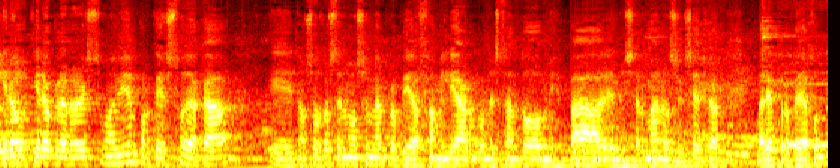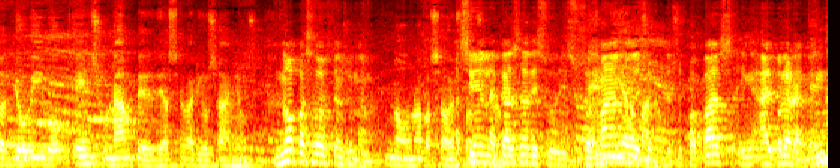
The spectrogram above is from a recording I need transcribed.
quiero, quiero aclarar esto muy bien porque esto de acá eh, nosotros tenemos una propiedad familiar donde están todos mis padres, mis hermanos, etcétera, varias propiedades juntas. Yo vivo en Sunampe desde hace varios años. ¿No ha pasado esto en Sunampe? No, no ha pasado esto. Así en, la casa de, sus hermanos, de, sus papás, en Alto Larán. En,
